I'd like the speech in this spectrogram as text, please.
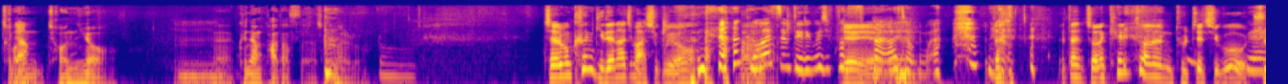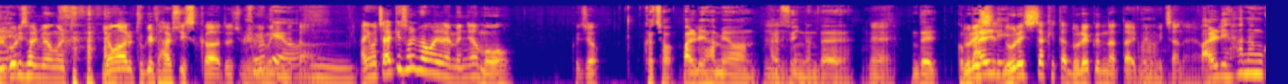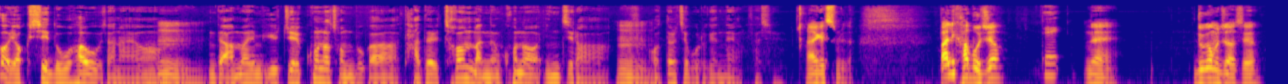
그냥? 전, 전혀. 음. 네, 그냥 받았어요, 정말로. 음. 자, 여러분 큰 기대는 하지 마시고요. 그 어, 말씀 드리고 싶었어요, 예, 예, 예. 정말. 일단 저는 캐릭터는 둘째치고 네. 줄거리 설명을 영화를 두 개를 다 할 수 있을까도 좀 그러게요. 의문입니다. 음. 아니 뭐 짧게 설명하려면요, 뭐 그죠? 그렇죠. 빨리 하면 음. 할수 있는데, 네. 근데 그 노래 시, 빨리 노래 시작했다 노래 끝났다 이런 아, 거 있잖아요. 빨리 하는 거 역시 노하우잖아요. 음, 근데 아마 일주일 코너 전부가 다들 처음 맞는 코너인지라 음. 어떨지 모르겠네요, 사실. 알겠습니다. 빨리 가보죠. 네. 네. 누가 먼저 하세요?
